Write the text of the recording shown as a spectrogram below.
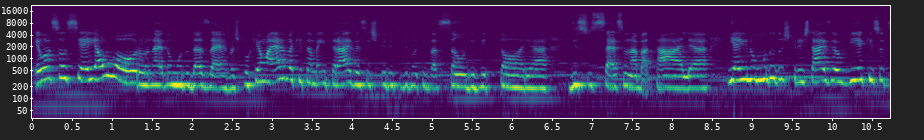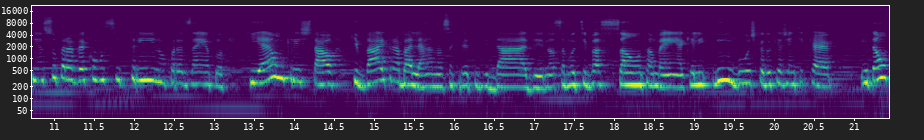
eu associei ao louro, né, do mundo das ervas, porque é uma erva que também traz esse espírito de motivação, de vitória, de sucesso na batalha. E aí no mundo dos cristais eu via que isso tinha super a ver com o citrino, por exemplo, que é um cristal que vai trabalhar nossa criatividade, nossa motivação também, aquele em busca do que a gente quer. Então,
